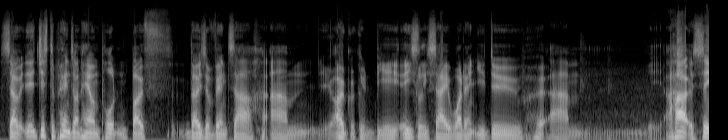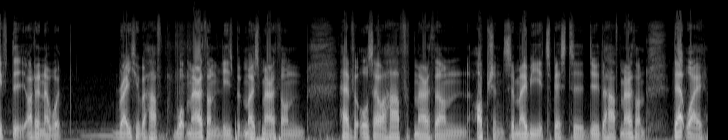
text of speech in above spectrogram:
so it just depends on how important both those events are. Um, I could be easily say, why don't you do um, see if the, I don't know what ratio of half what marathon it is, but most marathon have also a half marathon option. So maybe it's best to do the half marathon. That way,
